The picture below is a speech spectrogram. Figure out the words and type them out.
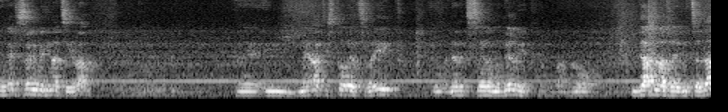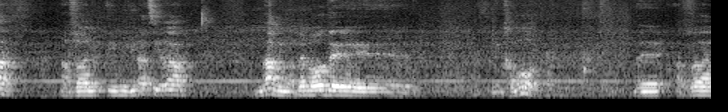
מדינת ישראל היא מדינה צעירה, אה, עם מעט היסטוריה צבאית, מדינת ישראל המודרנית, כמובן לא... הגענו לה במצדה, אבל היא מדינה צעירה, אמנם עם הרבה מאוד אה, מלחמות, אבל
